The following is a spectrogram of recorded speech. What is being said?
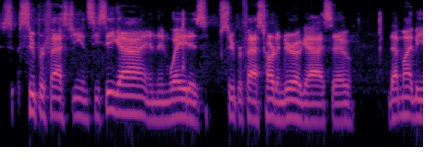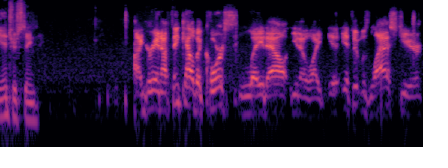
super fast GNCC guy, and then Wade is super fast hard enduro guy. So that might be interesting. I agree, and I think how the course laid out. You know, like if it was last year,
